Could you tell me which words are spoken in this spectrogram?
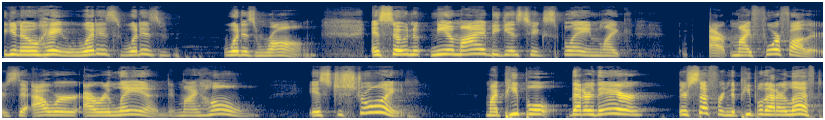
you know, hey, what is what is what is wrong? And so Nehemiah begins to explain like our, my forefathers, that our our land, my home is destroyed. My people that are there, they're suffering. The people that are left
